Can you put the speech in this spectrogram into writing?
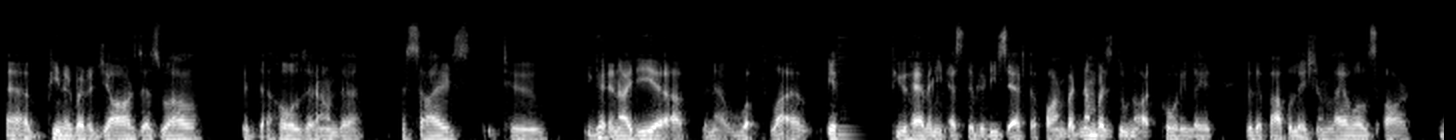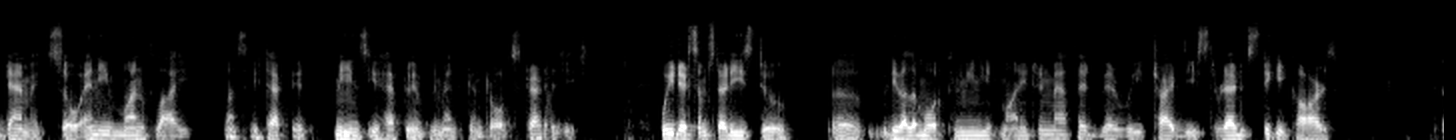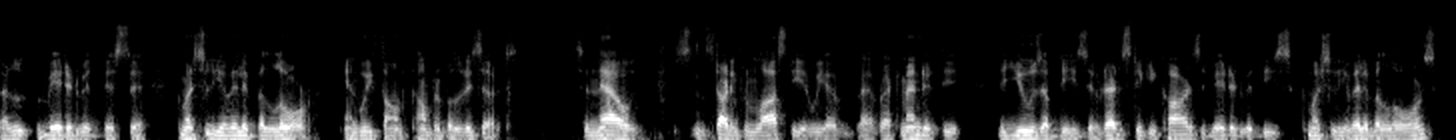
uh, peanut butter jars as well with the holes around the, the sides to get an idea of you know what fly, if you have any SWDs at the farm, but numbers do not correlate to the population levels or damage. So any one fly once detected means you have to implement control strategies we did some studies to uh, develop more convenient monitoring method where we tried these red sticky cards uh, baited with this uh, commercially available lure and we found comparable results. So now, starting from last year, we have uh, recommended the, the use of these red sticky cards baited with these commercially available lures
